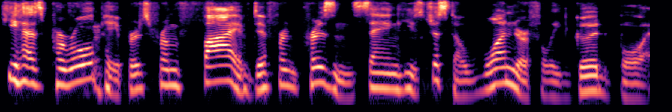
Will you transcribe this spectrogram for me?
he has parole papers from five different prisons saying he's just a wonderfully good boy.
